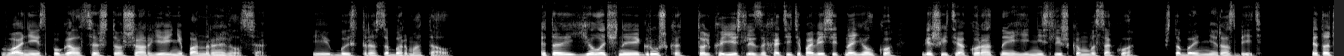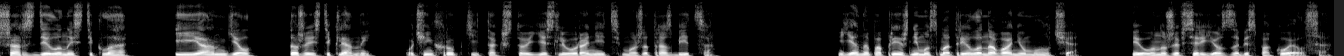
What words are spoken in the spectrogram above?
Ваня испугался, что шар ей не понравился, и быстро забормотал. «Это елочная игрушка, только если захотите повесить на елку, вешайте аккуратно и не слишком высоко, чтобы не разбить. Этот шар сделан из стекла, и ангел тоже из стеклянный, очень хрупкий, так что если уронить, может разбиться». Яна по-прежнему смотрела на Ваню молча, и он уже всерьез забеспокоился.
